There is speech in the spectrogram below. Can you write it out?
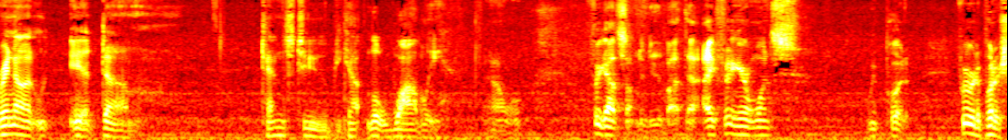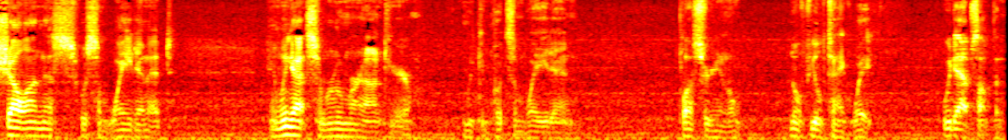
right now it, it um, tends to be a little wobbly. Now we'll figure out something to do about that. I figure once we put, if we were to put a shell on this with some weight in it, and we got some room around here, we can put some weight in. Plus, you know, no fuel tank weight. We'd have something.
